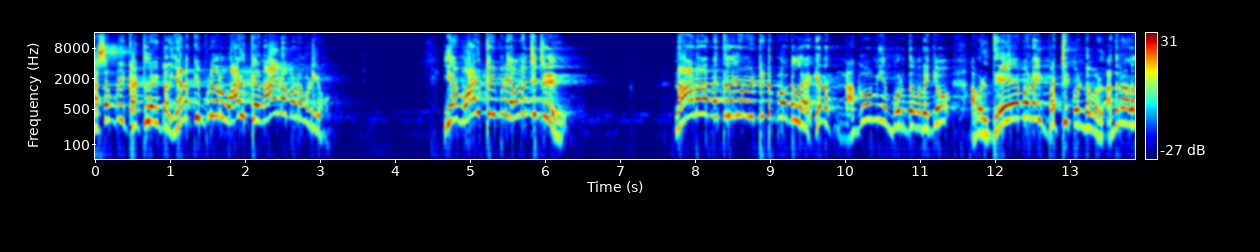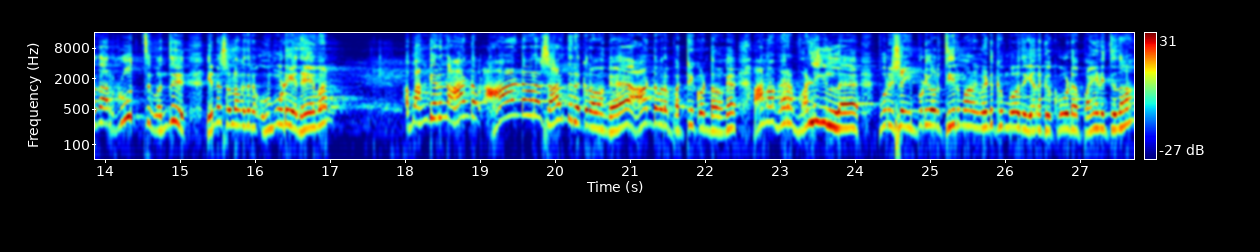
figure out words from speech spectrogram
கசப்பை கட்டளையிட்டார். எனக்கு இப்படி ஒரு வாழ்க்கை நான் என்ன பண்ண முடியும்? என் வாழ்க்கை இப்படி அமைஞ்சிட்டு நானா பெத்திலகம் விட்டுட்டு போகல. ஏன்னா நகோமியை பொறுத்த வரைக்கும் அவள் தேவனை பற்றி கொண்டவள். அதனாலதான் ரூத் வந்து என்ன சொல்லுவாங்க உம்முடைய தேவன் அப்ப அங்க இருந்து ஆண்டவர் ஆண்டவரை சார்ந்து இருக்கிறவங்க ஆண்டவரை பற்றி கொண்டவங்க. ஆனா வேற வழி இல்லை. புருஷன் இப்படி ஒரு தீர்மானம் எடுக்கும் போது எனக்கு கூட பயணித்துதான்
